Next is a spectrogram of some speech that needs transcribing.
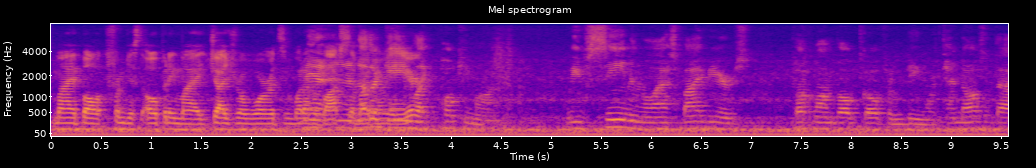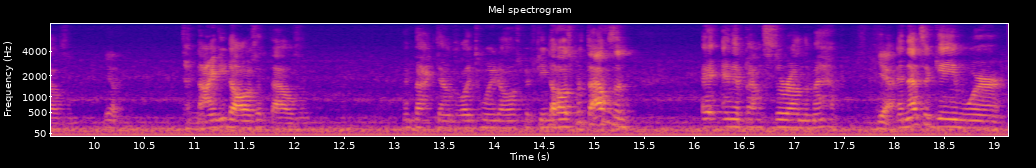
my bulk from just opening my judge rewards and whatever And, box and another game like Pokemon, we've seen in the last five years, Pokemon bulk go from being worth ten dollars a thousand, Yep. to ninety dollars a thousand, and back down to like twenty dollars, fifteen dollars per thousand. and it bounces around the map. Yeah. And that's a game where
